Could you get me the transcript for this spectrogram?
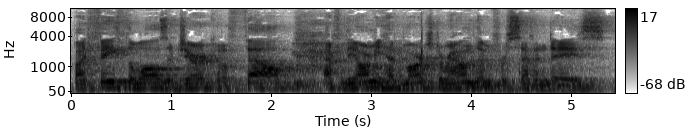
By faith, the walls of Jericho fell after the army had marched around them for seven days.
